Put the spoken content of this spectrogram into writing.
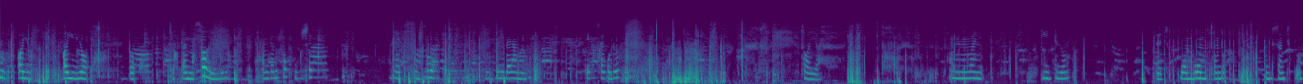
Hepsi gelsin. Bu ayı. Ayı yok. Yok. Yok ben nasıl alayım bunu? Hem canım çok yüksek. Neyse hızlı. Hızlıyı beğenmedim. Tek tek olur. Toya. Tamam ben gidiyorum. Evet. Bom bom tam da Hadi sen çıkıyorum.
